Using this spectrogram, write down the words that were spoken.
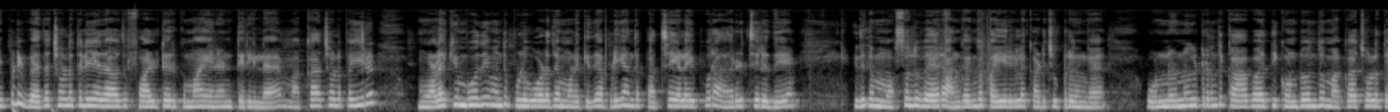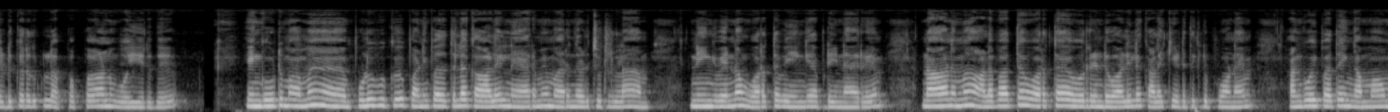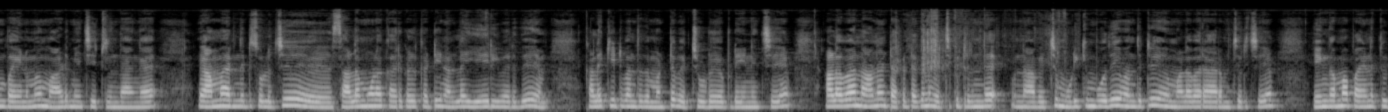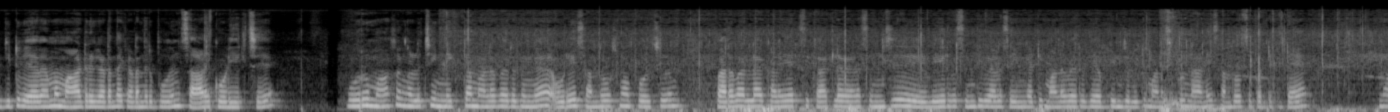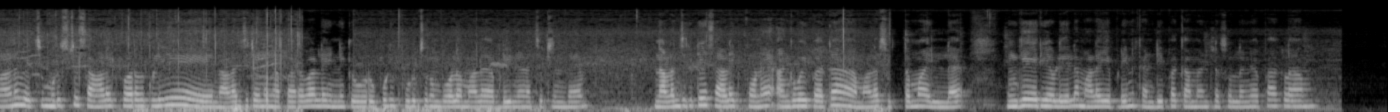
எப்படி விதைச்சோளத்துலேயே ஏதாவது ஃபால்ட் இருக்குமா என்னன்னு தெரியல. மக்காச்சோள பயிர் முளைக்கும் போதே வந்து புழுவோட தான் முளைக்குது. அப்படியே அந்த பச்சை இலை பூரா அரிச்சிருது. இதில் மொசல் வேறு அங்கங்கே பயிர்களை கடிச்சு விட்ருதுங்க ஒன்று ஒன்றுகிட்ட இருந்து காப்பாற்றி கொண்டு வந்து மக்காச்சோளத்தை எடுக்கிறதுக்குள்ளே அப்பப்பான்னு போயிடுது எங்கள் வீட்டு மாமன் புழுவுக்கு பனிப்பதத்தில் காலையில் நேரமே மருந்து அடிச்சு நீங்கள் வேணால் உரத்த வைங்க அப்படின்னாரு. நானும் அளவாத்த உரத்த ஒரு ரெண்டு வாளியில் கலக்கி எடுத்துக்கிட்டு போனேன். அங்கே போய் பார்த்தா எங்கள் அம்மாவும் பையனும் மாடு மேய்ச்சிட்டு இருந்தாங்க. அம்மா இருந்துட்டு சொல்லிச்சு சலமூல கருக்கள் கட்டி நல்லா ஏறி வருது. கலக்கிட்டு வந்ததை மட்டும் வச்சு விடு அப்படின்னுச்சு. அளவாக நானும் டக்கு டக்குன்னு வச்சுக்கிட்டு இருந்தேன். நான் வச்சு முடிக்கும் போதே வந்துட்டு மழை வர ஆரம்பிச்சிருச்சு. எங்கள் அம்மா பையனை தூக்கிட்டு வேகமாக மாடு கடந்த கடந்துட்டு போகுதுன்னு சாலைக்கு ஓடிருச்சு ஒரு மாதம் கழிச்சு இன்றைக்கி தான் மழை வருதுங்க. ஒரே சந்தோஷமாக போச்சு. பரவாயில்ல கலையரிசி காட்டில் வேலை செஞ்சு வேர்வை சிந்தி வேலை செய்யுங்காட்டி மழை வருது அப்படின்னு சொல்லிட்டு மனசுக்குள்ள நானே சந்தோஷப்பட்டுக்கிட்டேன். நானும் வச்சு முடிச்சுட்டு சாலைக்கு போகிறதுக்குள்ளேயே நனைஞ்சிட்டேனுங்க பரவாயில்ல இன்றைக்கி ஒரு பிடி பிடிச்சிரும் போல் மழை அப்படின்னு நினச்சிட்டு இருந்தேன். நனைஞ்சிக்கிட்டே சாலைக்கு போனேன். அங்கே போய் பார்த்தா மழை சுத்தமாக இல்லை. உங்கள் ஏரியாவிலையெல்லாம் மழை எப்படின்னு கண்டிப்பாக கமெண்ட்டில் சொல்லுங்கள் பார்க்கலாம்.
